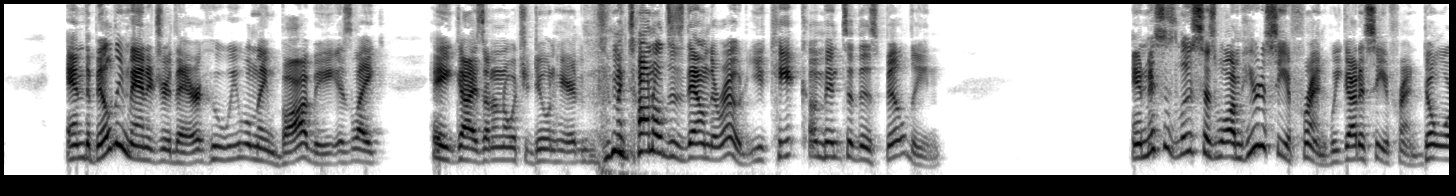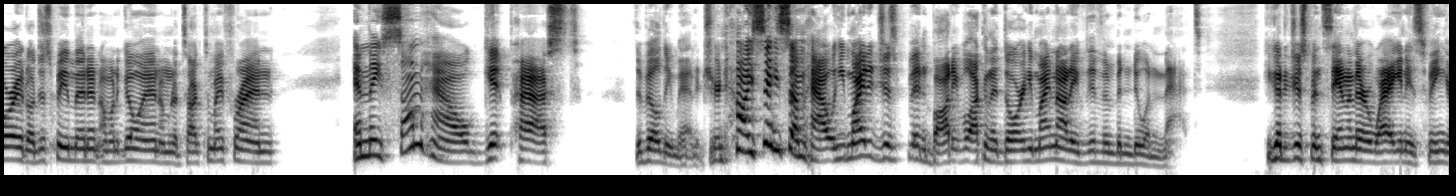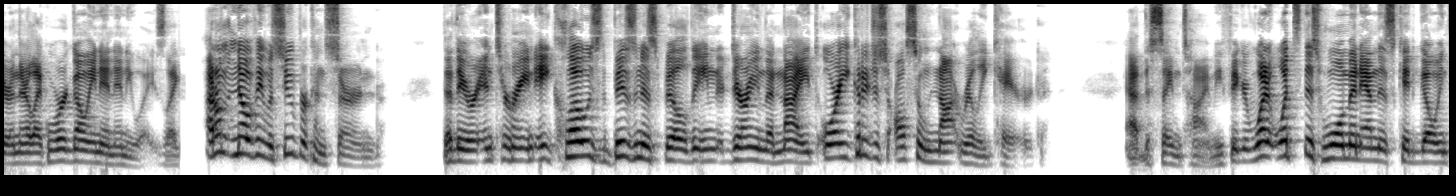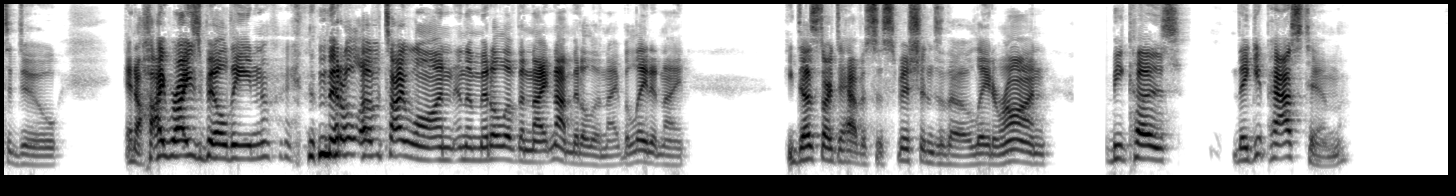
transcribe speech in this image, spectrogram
And the building manager there, who we will name Bobby, is like, hey guys, I don't know what you're doing here. The McDonald's is down the road. You can't come into this building. And Mrs. Liu says, Well, I'm here to see a friend. We got to see a friend. Don't worry, it'll just be a minute. I'm going to go in. I'm going to talk to my friend. And they somehow get past the building manager. Now, I say somehow, he might have just been body blocking the door. He might not have even been doing that. He could have just been standing there wagging his finger and they're like, we're going in anyways. Like, I don't know if he was super concerned that they were entering a closed business building during the night, or he could have just also not really cared at the same time. He figured, what, what's this woman and this kid going to do in a high rise building in the middle of Taiwan in the middle of the night? Not middle of the night, but late at night. He does start to have his suspicions, though, later on, because they get past him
